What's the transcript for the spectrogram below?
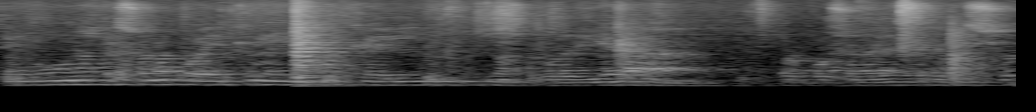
tengo una persona por ahí que me dijo que él nos podría proporcionar el servicio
